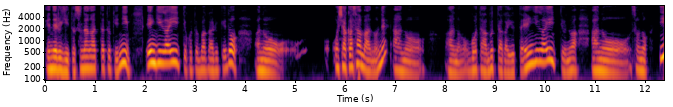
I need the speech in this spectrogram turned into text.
エネルギーとつながった時に、縁起がいいっていう言葉があるけど、あの、お釈迦様のね、あの、あの、ゴタンブッダが言った縁起がいいっていうのは、あの、その、いい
